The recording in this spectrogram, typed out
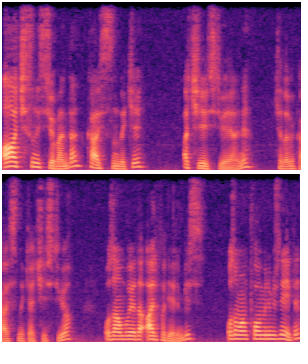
A açısını istiyor benden. Karşısındaki açıyı istiyor yani. Kenarın karşısındaki açıyı istiyor. O zaman buraya da alfa diyelim biz. O zaman formülümüz neydi?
